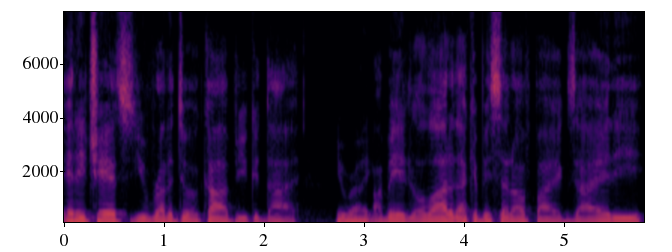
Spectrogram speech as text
any chance you run into a cop, you could die. You're right. I mean, a lot of that could be set off by anxiety.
